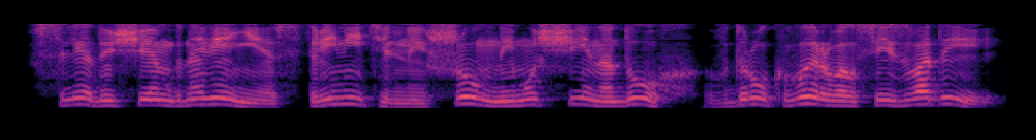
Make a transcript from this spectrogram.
В следующее мгновение стремительный, шумный мужчина-дух вдруг вырвался из воды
